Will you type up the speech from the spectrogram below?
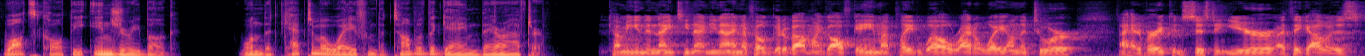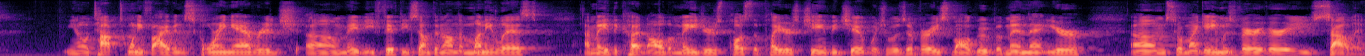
Watts caught the injury bug, one that kept him away from the top of the game thereafter. Coming into 1999, I felt good about my golf game. I played well right away on the tour. I had a very consistent year. I think I was, you know, top 25 in scoring average, um, maybe 50 something on the money list. I made the cut in all the majors plus the Players Championship, which was a very small group of men that year. Um, so my game was very, very solid.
